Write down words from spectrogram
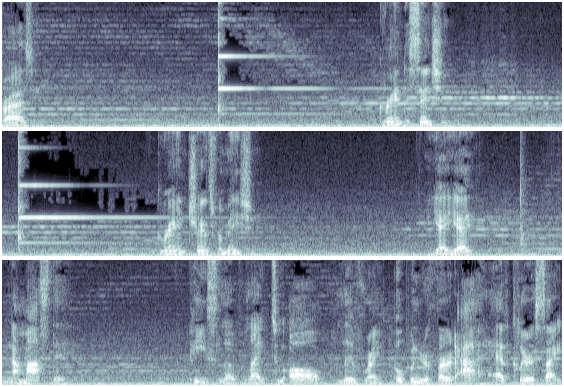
Rising, Grand Ascension, Grand Transformation. Yay, yay. Namaste. Peace, love, light to all. Live right. Open your third eye. Have clear sight.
